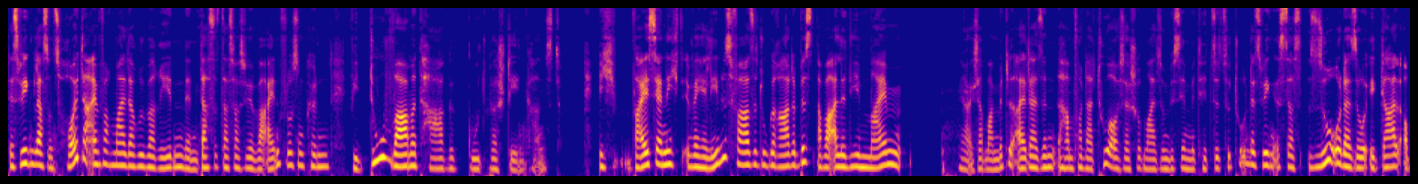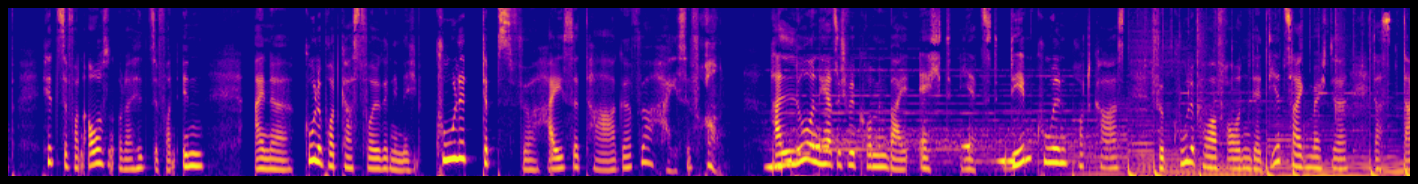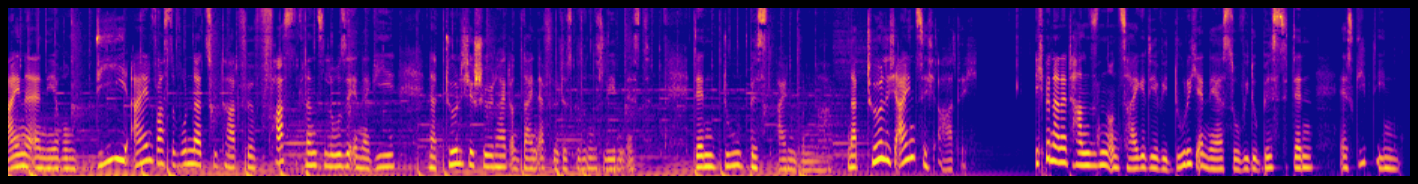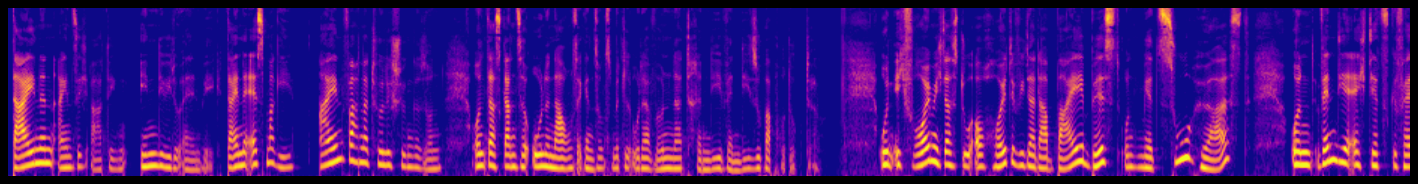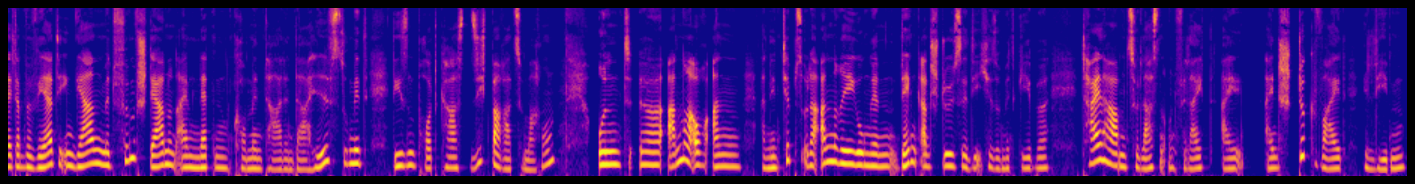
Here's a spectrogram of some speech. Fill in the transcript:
Deswegen lass uns heute einfach mal darüber reden, denn das ist das, was wir beeinflussen können, wie du warme Tage gut überstehen kannst. Ich weiß ja nicht, in welcher Lebensphase du gerade bist, aber alle, die in meinem ja, ich sag mal, Mittelalter sind, haben von Natur aus ja schon mal so ein bisschen mit Hitze zu tun. Deswegen ist das so oder so, egal ob Hitze von außen oder Hitze von innen, eine coole Podcast-Folge, nämlich coole Tipps für heiße Tage für heiße Frauen. Hallo und herzlich willkommen bei Echt Jetzt, dem coolen Podcast für coole Powerfrauen, der dir zeigen möchte, dass deine Ernährung die einfachste Wunderzutat für fast grenzenlose Energie, natürliche Schönheit und dein erfülltes gesundes Leben ist. Denn du bist ein Wunder, natürlich einzigartig. Ich bin Annette Hansen und zeige dir, wie du dich ernährst, so wie du bist, denn es gibt ihnen deinen einzigartigen, individuellen Weg, deine Essmagie. Einfach natürlich schön gesund und das Ganze ohne Nahrungsergänzungsmittel oder Wunder-Trendy, wenn die Superprodukte. Und ich freue mich, dass du auch heute wieder dabei bist und mir zuhörst. Und wenn dir echt jetzt gefällt, dann bewerte ihn gern mit fünf Sternen und einem netten Kommentar, denn da hilfst du mit, diesen Podcast sichtbarer zu machen und äh, andere auch an, an den Tipps oder Anregungen, Denkanstöße, die ich hier so mitgebe, teilhaben zu lassen und vielleicht ein, ein Stück weit ihr Leben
